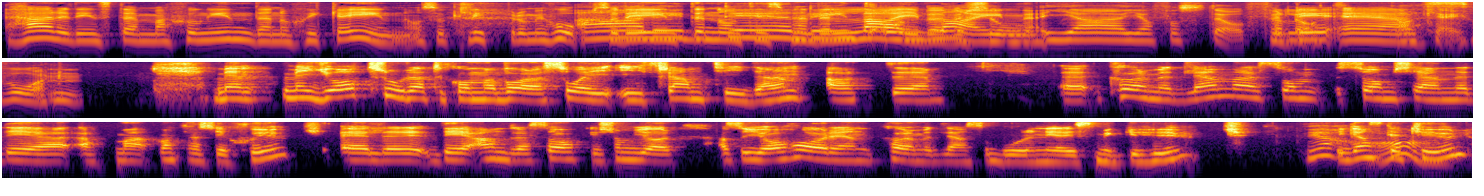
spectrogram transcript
här är din stämma, sjung in den och skicka in och så klipper de ihop. Ah, så det är, det inte det, någonting som händer live över Zoom. Ja, jag förstår. För det är okay. svårt. Mm. Men, men jag tror att det kommer vara så i, i framtiden att eh, körmedlemmar som, som känner det att man, man kanske är sjuk eller det är andra saker som gör... Alltså jag har en körmedlem som bor nere i Smygehuk. Jaha. Det är ganska kul.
